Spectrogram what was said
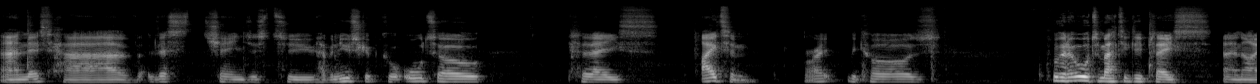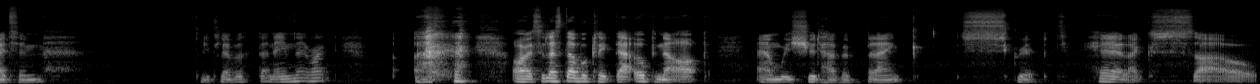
and let's have let's change this to have a new script called auto place item right? Because we're going to automatically place an item. Pretty clever that name there right? Alright so let's double click that open that up and we should have a blank script here like so.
